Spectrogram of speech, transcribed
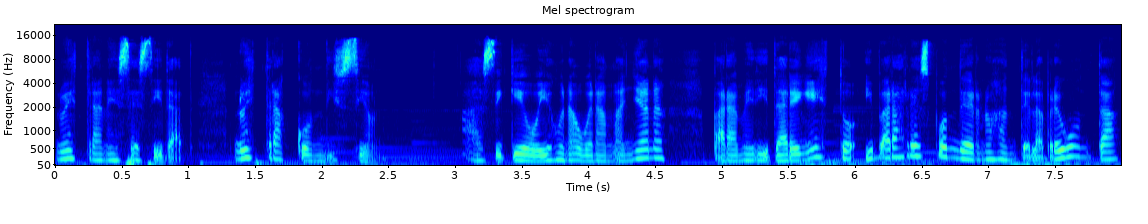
nuestra necesidad, nuestra condición. Así que hoy es una buena mañana para meditar en esto y para respondernos ante la pregunta,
